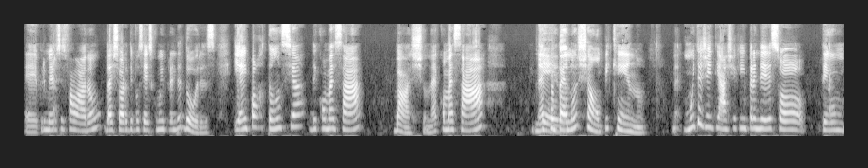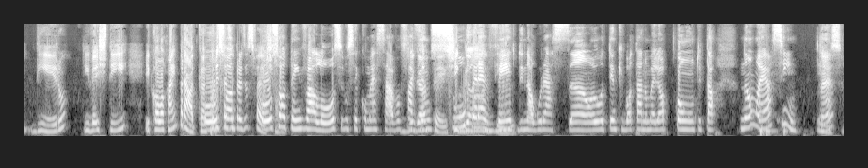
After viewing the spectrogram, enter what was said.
É, primeiro, vocês falaram da história de vocês como empreendedoras e a importância de começar baixo, né? Começar né, com o pé no chão, pequeno. né? Muita gente acha que empreender é só ter um dinheiro, investir e colocar em prática. Ou Por isso só- as empresas fecham. Ou só tem valor se você começava a fazer um Gigantesco. super Gigante. evento de inauguração, eu tenho que botar no melhor ponto e tal. Não é assim, né? Isso.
